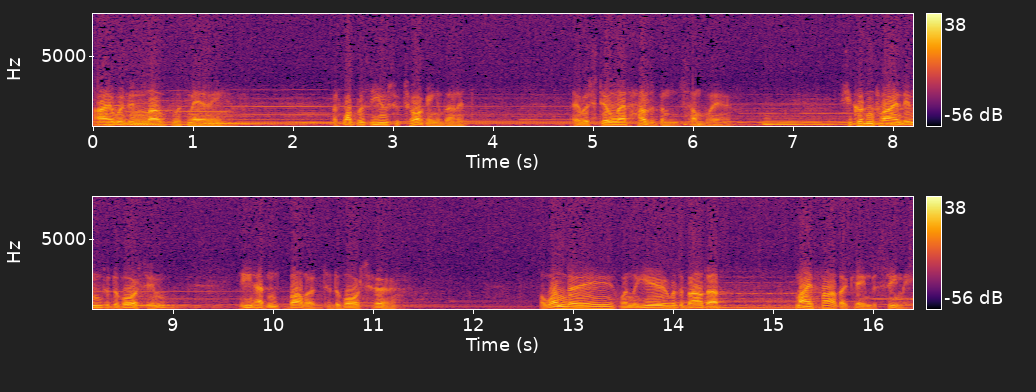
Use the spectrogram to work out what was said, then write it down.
I was in love with Mary. But what was the use of talking about it? There was still that husband somewhere. She couldn't find him to divorce him. He hadn't bothered to divorce her. Well, one day, when the year was about up, my father came to see me.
